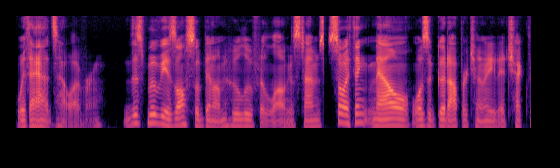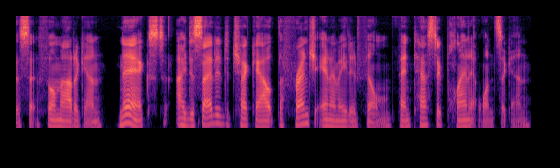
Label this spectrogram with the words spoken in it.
with ads, however. This movie has also been on Hulu for the longest time, so I think now was a good opportunity to check this film out again. Next, I decided to check out the French animated film Fantastic Planet once again.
